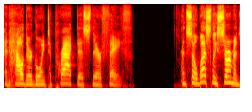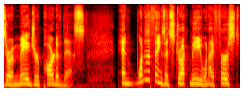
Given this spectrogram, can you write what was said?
and how they're going to practice their faith. And so Wesley's sermons are a major part of this. And one of the things that struck me when I first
